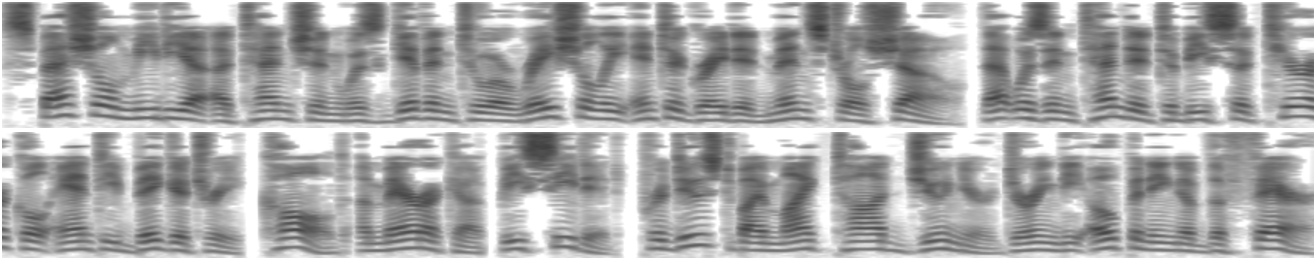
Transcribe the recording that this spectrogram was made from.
Special media attention was given to a racially integrated minstrel show, that was intended to be satirical anti-bigotry, called America, Be Seated, produced by Mike Todd Jr. During the opening of the fair,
